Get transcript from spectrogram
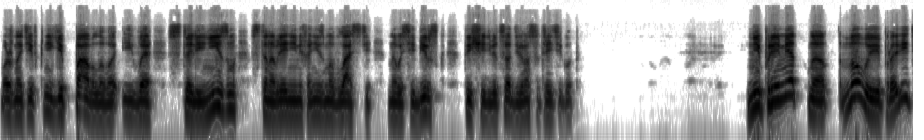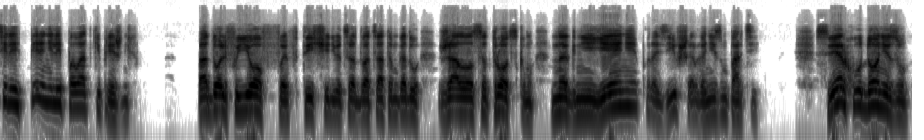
можно найти в книге Павлова и В. «Сталинизм. Становление механизма власти. Новосибирск. 1993 год». Неприметно новые правители переняли повадки прежних. Адольф Йоффе в 1920 году жаловался Троцкому на гниение, поразившее организм партии. Сверху донизу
